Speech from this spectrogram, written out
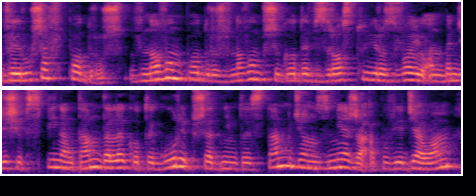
wyrusza w podróż, w nową podróż, w nową przygodę wzrostu i rozwoju. On będzie się wspinał tam daleko, te góry przed nim to jest tam, gdzie on zmierza, a powiedziałam,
